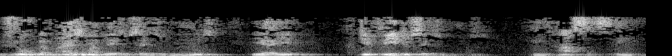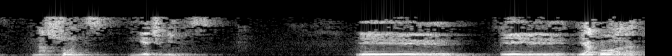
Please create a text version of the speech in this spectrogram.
julga mais uma vez os seres humanos E aí divide os seres humanos em raças, em nações, em etnias. E, e, e agora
